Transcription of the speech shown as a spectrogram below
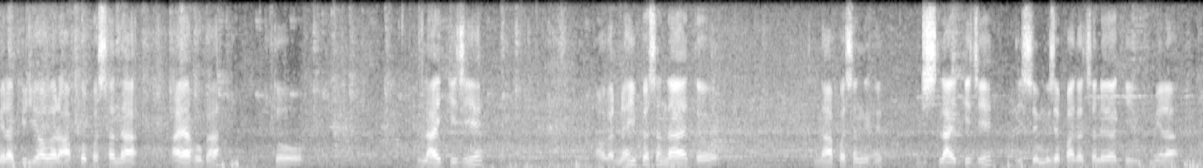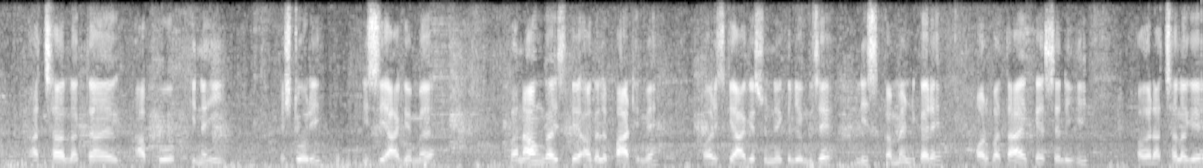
मेरा वीडियो अगर आपको पसंद आ, आया होगा तो लाइक कीजिए। अगर नहीं पसंद आए तो ना पसंद डिसलाइक कीजिए। इससे मुझे पता चलेगा कि मेरा अच्छा लगता है आपको कि नहीं स्टोरी इससे आगे मैं बनाऊँगा इसके अगले पार्ट में और इसके आगे सुनने के लिए मुझे प्लीज़ कमेंट करें और बताएँ कैसे लगी। अगर अच्छा लगे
